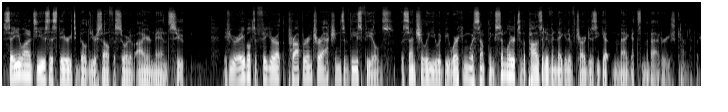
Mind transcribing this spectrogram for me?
Say you wanted to use this theory to build yourself a sort of Iron Man suit. If you were able to figure out the proper interactions of these fields, essentially you would be working with something similar to the positive and negative charges you get in the magnets and the batteries kind of thing.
